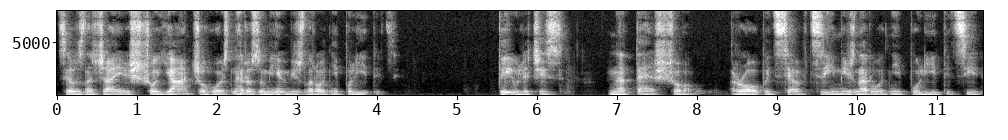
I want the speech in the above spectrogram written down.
це означає, що я чогось не розумію в міжнародній політиці. Дивлячись на те, що робиться в цій міжнародній політиці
